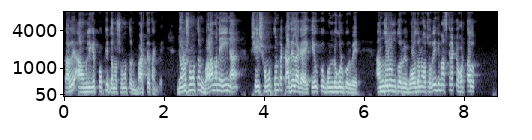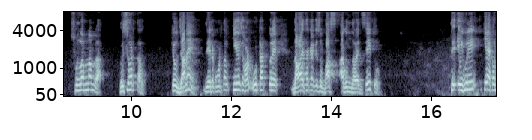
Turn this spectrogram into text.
তাহলে আওয়ামী লীগের পক্ষে জনসমর্থন বাড়তে থাকবে। জনসমর্থন বাড়া মানে এই না, সেই সমর্থনটা কাজে লাগায়, কেউ কেউ গন্ডগোল করবে, আন্দোলন করবে বড় অচল। এই যে মাঝখানে একটা হরতাল, শুনলাম না আমরা? হয়েছে হরতাল? কেউ জানে যে এরকম হরতাল? কি হয়েছে? হুটহাট করে দাঁড়ায় থাকা কিছু বাস আগুন ধরাই দিচ্ছে এই তো। তো এইগুলি কি এখন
